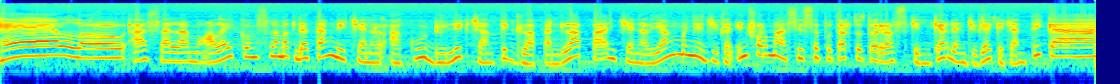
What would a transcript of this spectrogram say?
Hello, Assalamualaikum. Selamat datang di channel aku Bilik Cantik 88 Channel yang menyajikan informasi seputar tutorial skincare dan juga kecantikan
